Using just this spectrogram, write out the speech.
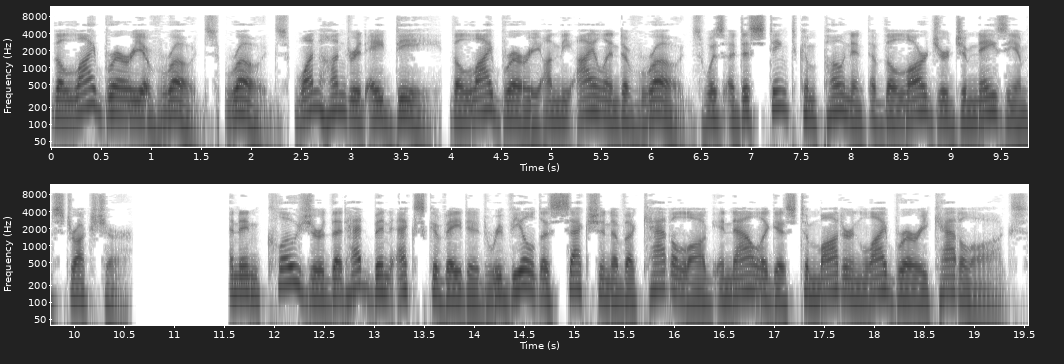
The Library of Rhodes, Rhodes 100 AD, the library on the island of Rhodes was a distinct component of the larger gymnasium structure. An enclosure that had been excavated revealed a section of a catalogue analogous to modern library catalogues.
